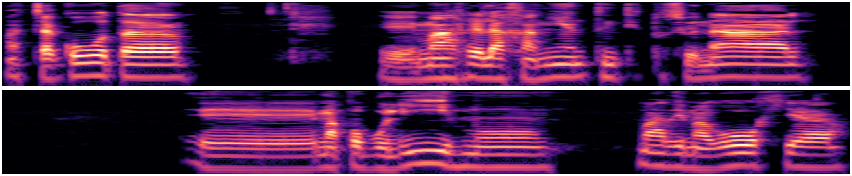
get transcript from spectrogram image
más chacota, eh, más relajamiento institucional, eh, más populismo, más demagogia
